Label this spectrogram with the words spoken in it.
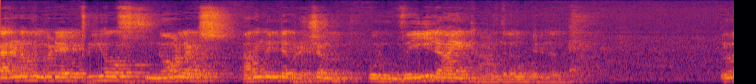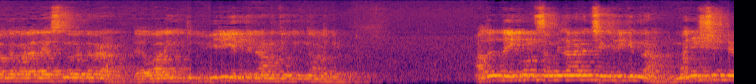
കാരണം ഇവിടെ ട്രീ ഓഫ് നോളജ് അറിവിന്റെ വൃക്ഷം ഒരു വെയിലായിട്ടാണ് നിലകൊണ്ടിരുന്നത്. നിങ്ങളൊക്കെ പല ദേശത്ത് വരുന്നവരാണ്. ദേവാലയത്തിൽ വിരി എന്തിനാണ് ചോദിക്കുന്ന ആളുകൾ? അത് ദൈവം സംവിധാനം ചെയ്തിരിക്കുന്നതാണ് മനുഷ്യന്റെ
